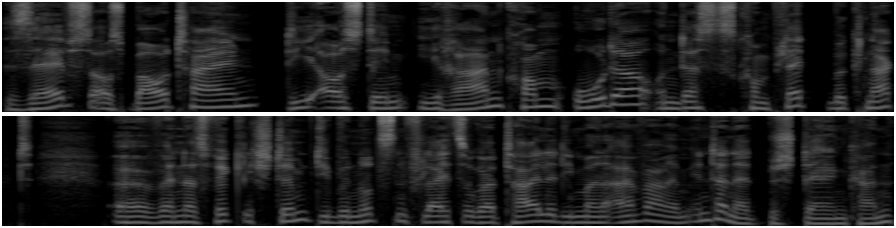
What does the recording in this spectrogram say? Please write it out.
selbst aus Bauteilen, die aus dem Iran kommen oder, und das ist komplett beknackt, äh, wenn das wirklich stimmt, die benutzen vielleicht sogar Teile, die man einfach im Internet bestellen kann,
